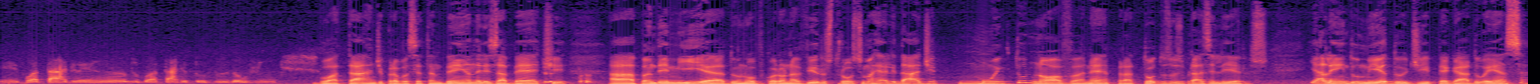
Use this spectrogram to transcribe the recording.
É, boa tarde, Leandro. Boa tarde a todos os ouvintes. Boa tarde para você também, Ana Elizabeth. A pandemia do novo coronavírus trouxe uma realidade muito nova, né, para todos os brasileiros. E além do medo de pegar a doença,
